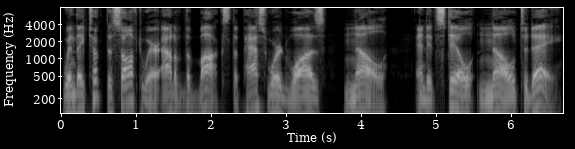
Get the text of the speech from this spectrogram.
When they took the software out of the box, the password was null, and it's still null today.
